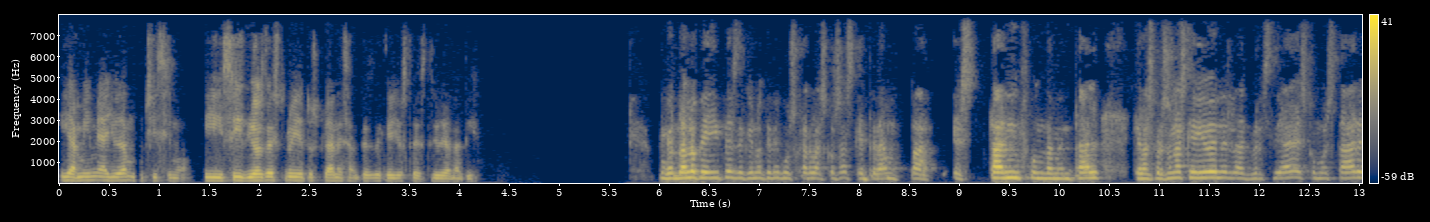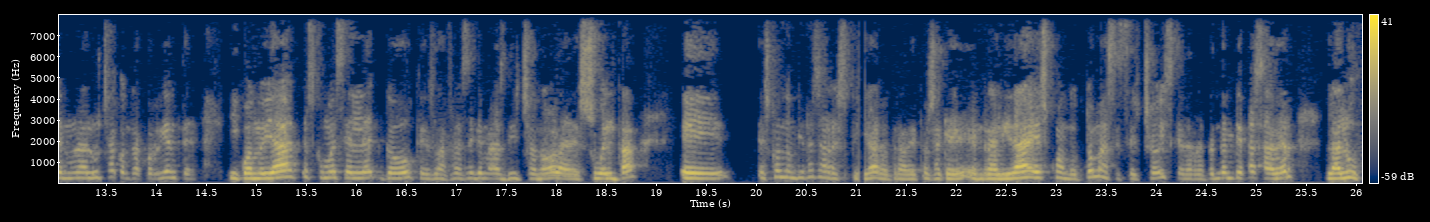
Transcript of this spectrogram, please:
Y a mí me ayuda muchísimo. Y sí, Dios destruye tus planes antes de que ellos te destruyan a ti. Me encanta lo que dices de que uno tiene que buscar las cosas que te dan paz. Es tan fundamental que las personas que viven en la adversidad es como estar en una lucha contra corriente. Y cuando ya haces como ese let go, que es la frase que me has dicho, ¿no? La de suelta, eh, es cuando empiezas a respirar otra vez. O sea que en realidad es cuando tomas ese choice que de repente empiezas a ver la luz.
